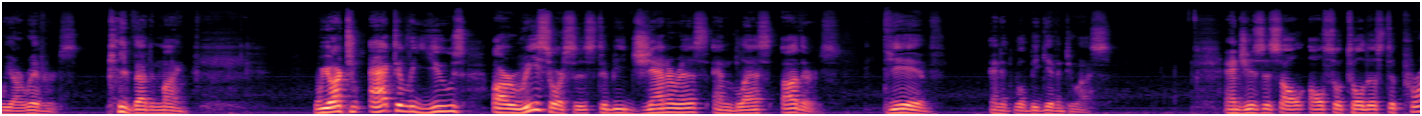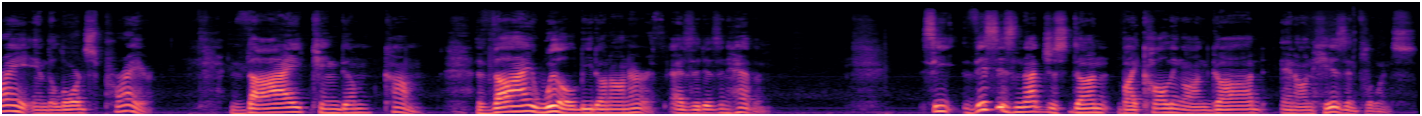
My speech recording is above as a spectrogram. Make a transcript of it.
we are rivers. Keep that in mind. We are to actively use our resources to be generous and bless others. Give, and it will be given to us. And Jesus also told us to pray in the Lord's Prayer Thy kingdom come, thy will be done on earth as it is in heaven. See, this is not just done by calling on God and on His influence.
